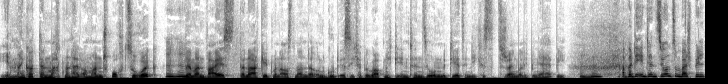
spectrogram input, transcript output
Ja, mein Gott, dann macht man halt auch mal einen Spruch zurück, wenn man weiß, danach geht man auseinander und gut ist. Ich habe überhaupt nicht die Intention, mit dir jetzt in die Kiste zu steigen, weil ich bin ja happy. Aber die Intention zum Beispiel,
